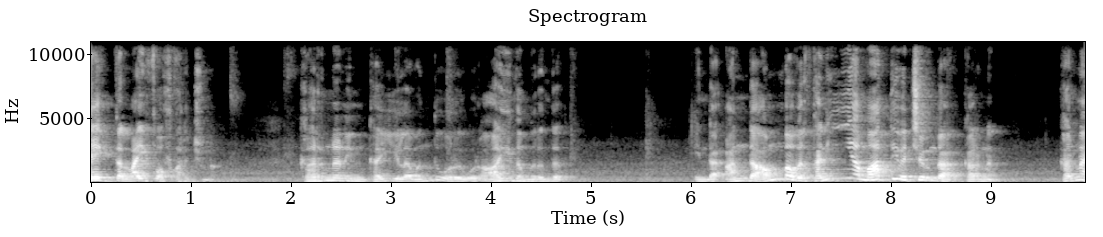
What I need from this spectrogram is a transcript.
take the life of Arjuna கர்ணனின் கையில் வந்து ஒரு ஒரு ஆயுதம் இருந்தது இந்த அந்த அம்பை அவர் தனியாக மாற்றி வச்சிருந்தார் Karnan. Karna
